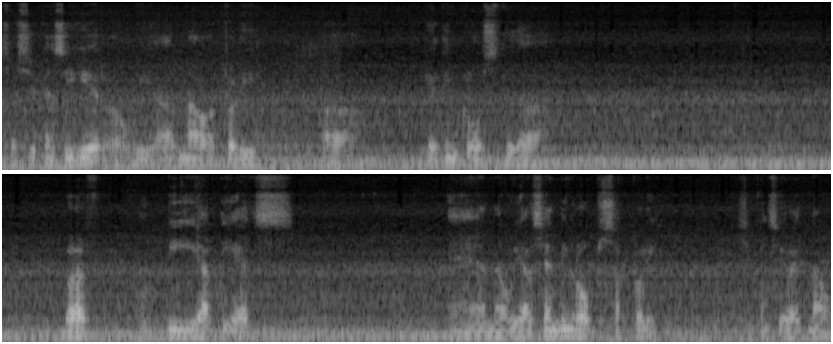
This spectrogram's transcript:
So as you can see here, uh, we are now actually uh, getting close to the berth or BRTH and now we are sending ropes actually as you can see right now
